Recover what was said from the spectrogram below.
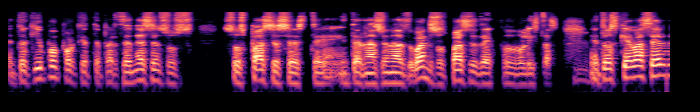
en tu equipo porque te pertenecen sus, sus pases este, internacionales, bueno, sus pases de futbolistas. Mm. Entonces, ¿qué va a hacer?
